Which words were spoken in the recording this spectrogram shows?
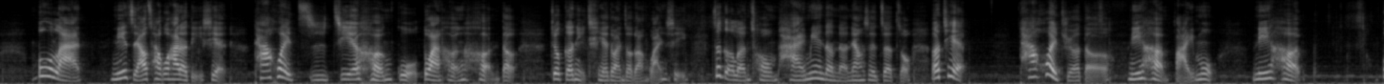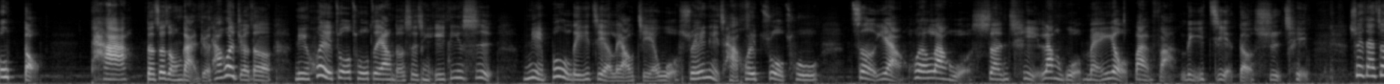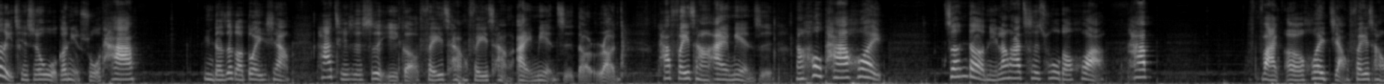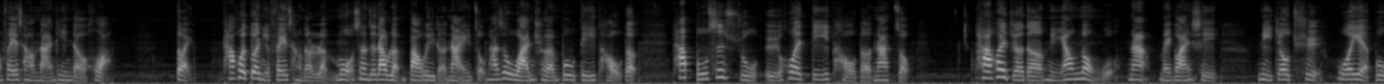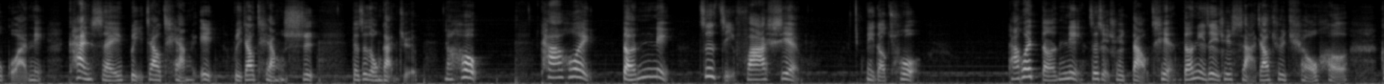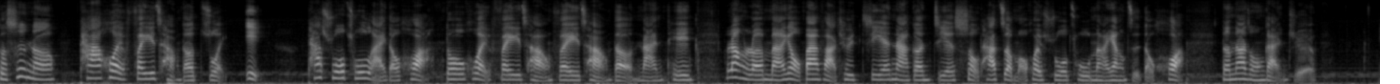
不然，你只要超过他的底线，他会直接很果断、很狠的就跟你切断这段关系。这个人从牌面的能量是这种，而且他会觉得你很白目，你很不懂他的这种感觉。他会觉得你会做出这样的事情，一定是你不理解、了解我，所以你才会做出。这样会让我生气，让我没有办法理解的事情。所以在这里，其实我跟你说，他，你的这个对象，他其实是一个非常非常爱面子的人，他非常爱面子，然后他会真的，你让他吃醋的话，他反而会讲非常非常难听的话，对。他会对你非常的冷漠，甚至到冷暴力的那一种，他是完全不低头的，他不是属于会低头的那种，他会觉得你要弄我，那没关系，你就去，我也不管你，看谁比较强硬、比较强势的这种感觉，然后他会等你自己发现你的错。他会等你自己去道歉，等你自己去撒娇去求和。可是呢，他会非常的嘴硬，他说出来的话都会非常非常的难听，让人没有办法去接纳跟接受。他怎么会说出那样子的话的那种感觉？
